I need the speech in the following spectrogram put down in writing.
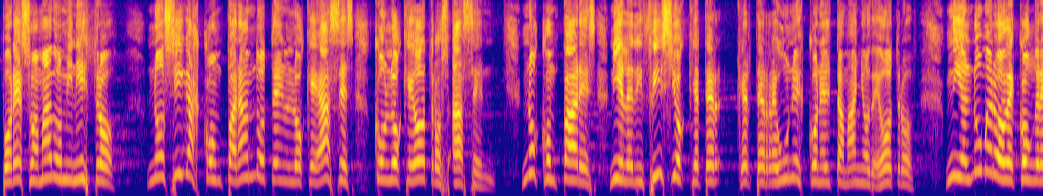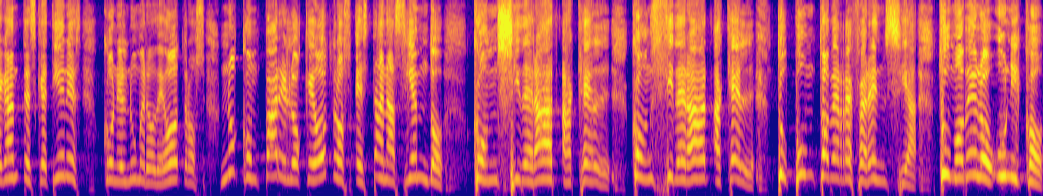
Por eso, amado ministro, no sigas comparándote en lo que haces con lo que otros hacen. No compares ni el edificio que te que te reúnes con el tamaño de otros, ni el número de congregantes que tienes con el número de otros. No compare lo que otros están haciendo. Considerad aquel, considerad aquel, tu punto de referencia, tu modelo único,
